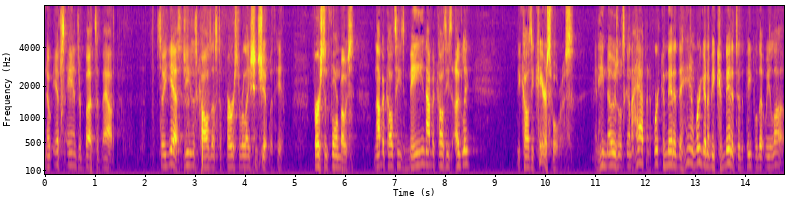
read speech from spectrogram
No ifs, ands, or buts about it. So, yes, Jesus calls us to first relationship with Him. First and foremost, not because He's mean, not because He's ugly, because He cares for us and He knows what's going to happen. If we're committed to Him, we're going to be committed to the people that we love.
